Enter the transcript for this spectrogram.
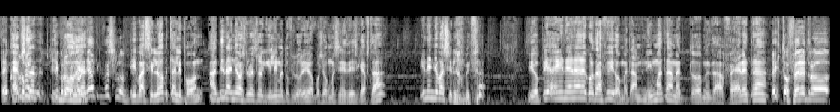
Έκοψαν την πρωτοχρονιά τη Βασιλόπιτα. Η Βασιλόπιτα λοιπόν, αντί να είναι μια Βασιλόπιτα στρογγυλή με το φλουρίο όπως έχουμε συνηθίσει και αυτά, είναι μια Βασιλόπιτα η οποία είναι ένα νεκροταφείο με τα μνήματα, με, το, με τα φέρετρα. Έχει το φέρετρο,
